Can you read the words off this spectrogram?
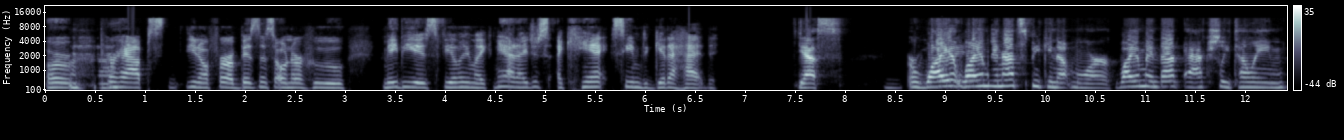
Or mm-hmm. perhaps, you know, for a business owner who maybe is feeling like, man, I just, I can't seem to get ahead Yes. Or why why am I not speaking up more? Why am I not actually telling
